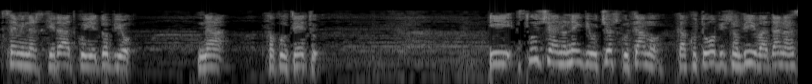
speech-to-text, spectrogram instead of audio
seminarski rad koji je dobio na fakultetu. I slučajno negdje u čošku tamo, kako to obično biva danas,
